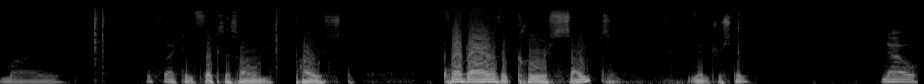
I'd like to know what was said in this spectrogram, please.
my hopefully I can fix this all in post. Quadar the clear sight. Interesting. Now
